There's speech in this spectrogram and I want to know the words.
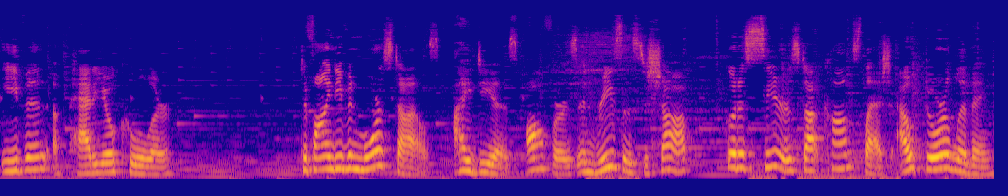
even a patio cooler. To find even more styles, ideas, offers, and reasons to shop, go to sears.com slash outdoor living.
